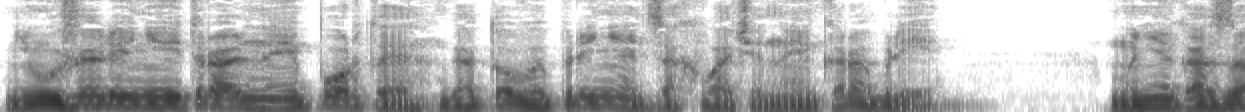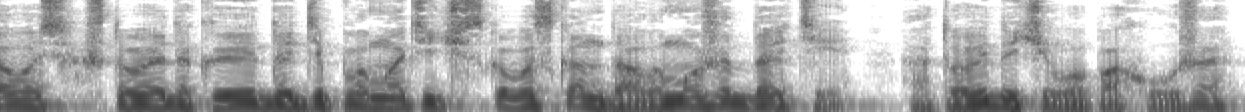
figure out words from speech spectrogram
Неужели нейтральные порты готовы принять захваченные корабли? Мне казалось, что эдак и до дипломатического скандала может дойти, а то и до чего похуже».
